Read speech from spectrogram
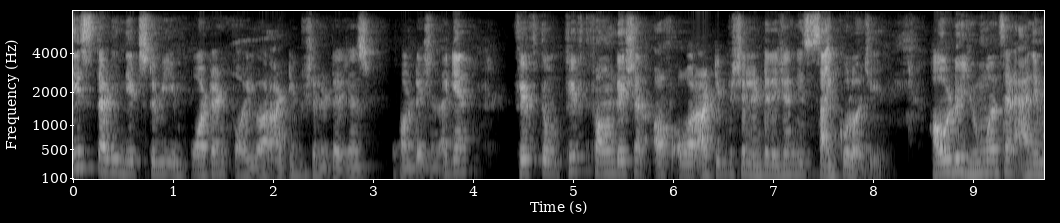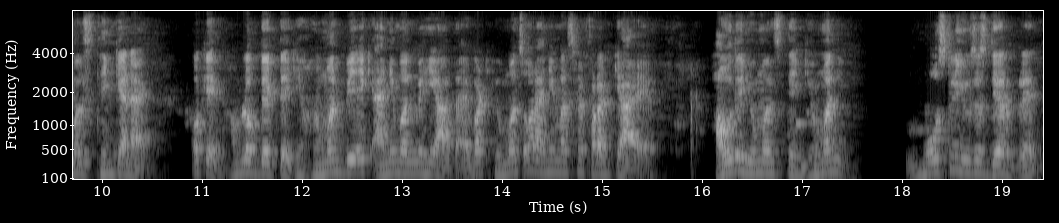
this study needs to be important for your artificial intelligence foundation again fifth fifth foundation of our artificial intelligence is psychology how do humans and animals think and act okay हम लोग देखते हैं कि ह्यूमन भी एक एनिमल में ही आता है बट ह्यूमंस और एनिमल्स में फ़र्क क्या है? How the humans think human mostly uses their brain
